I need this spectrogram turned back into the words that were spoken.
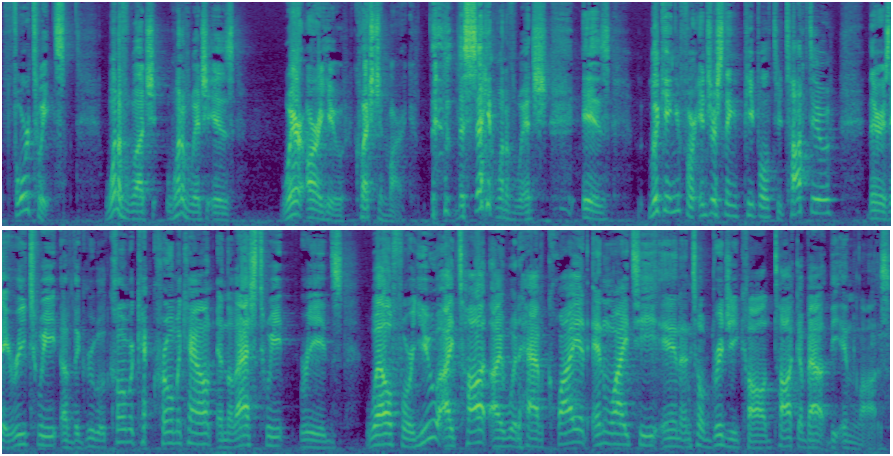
four tweets. One of which one of which is where are you? Question mark. the second one of which is looking for interesting people to talk to. There is a retweet of the Google Chrome account, and the last tweet reads, Well, for you, I taught I would have quiet NYT in until Bridgie called, talk about the in laws.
